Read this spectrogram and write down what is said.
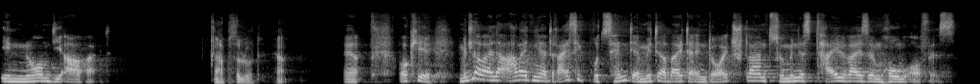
enorm die Arbeit. Absolut, ja. Ja, okay. Mittlerweile arbeiten ja 30 Prozent der Mitarbeiter in Deutschland zumindest teilweise im Homeoffice.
